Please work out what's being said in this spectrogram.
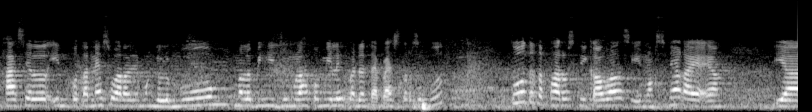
hasil inputannya suaranya menggelembung melebihi jumlah pemilih pada TPS tersebut tuh tetap harus dikawal sih maksudnya kayak yang ya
